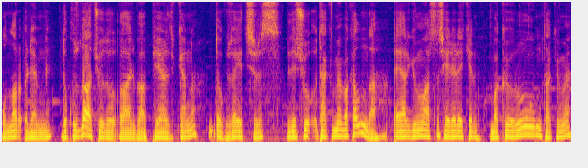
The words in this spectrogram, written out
Onlar önemli. 9'da açıyordu galiba Pierre dükkanı. 9'a yetişiriz. Bir de şu takvime bakalım da. Eğer gün varsa şeyleri ekelim. Bakıyorum takvime.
